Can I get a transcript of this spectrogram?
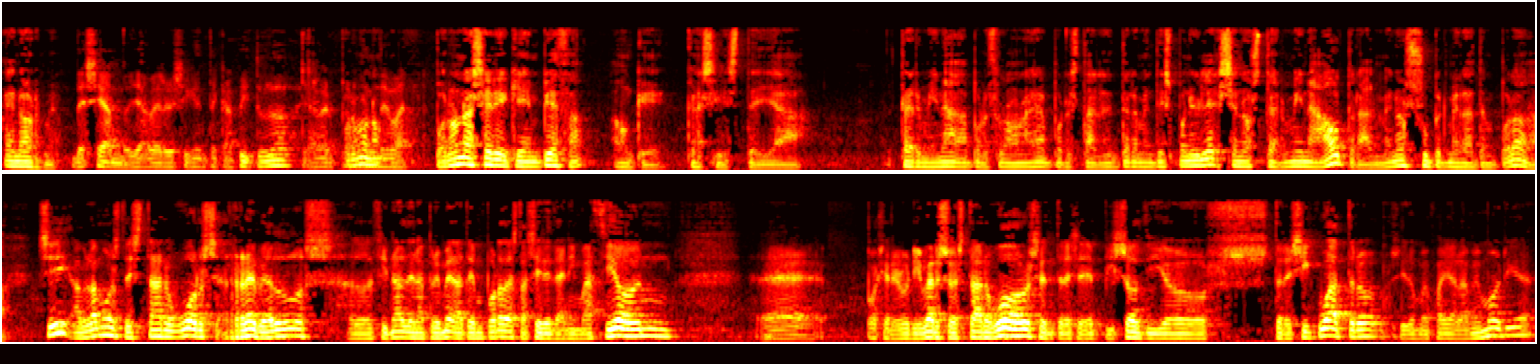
Enorme. Deseando ya ver el siguiente capítulo y a ver por Pero bueno, dónde van. por una serie que empieza, aunque casi esté ya terminada, por decirlo de manera, por estar enteramente disponible, se nos termina otra, al menos su primera temporada. Sí, hablamos de Star Wars Rebels, al final de la primera temporada, esta serie de animación, eh, pues en el universo Star Wars, entre episodios 3 y 4, si no me falla la memoria.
